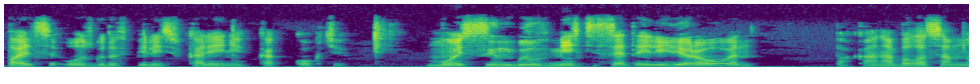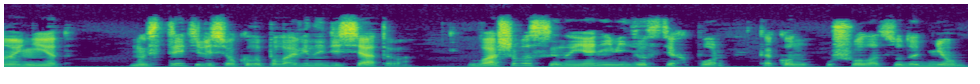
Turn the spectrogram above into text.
Пальцы Озгуда впились в колени, как когти. Мой сын был вместе с этой Лили Роуэн? Пока она была со мной, нет. Мы встретились около половины десятого. Вашего сына я не видел с тех пор, как он ушел отсюда днем.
